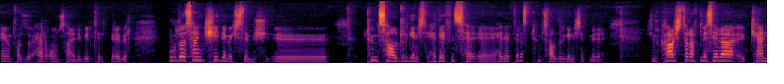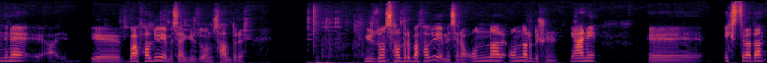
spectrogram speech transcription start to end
en fazla her 10 saniyede bir tetiklenebilir. Burada sanki şey demek istemiş. e, tüm saldırı genişle hedefin e, hedeflere tüm saldırı genişletmeleri. Şimdi karşı taraf mesela kendine e, buff alıyor ya mesela %10 saldırı. %10 saldırı buff alıyor ya mesela. Onlar onları düşünün. Yani e, ekstradan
